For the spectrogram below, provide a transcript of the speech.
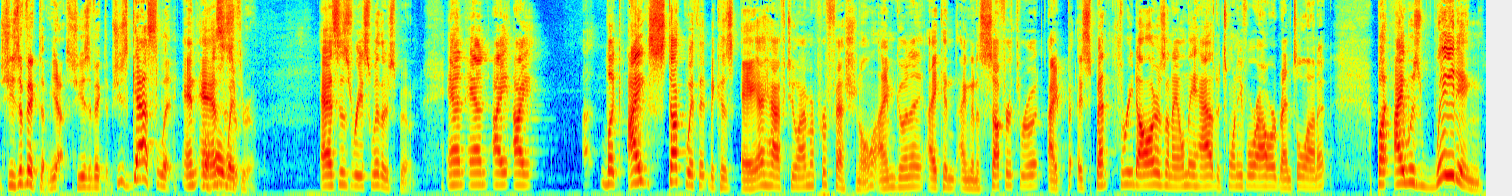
She's a victim. Yes, she's a victim. She's gaslit And the whole is- way through. As is Reese Witherspoon. And and I I look, I stuck with it because a I have to. I'm a professional. I'm gonna I can I'm gonna suffer through it. I I spent three dollars and I only had a 24 hour rental on it, but I was waiting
